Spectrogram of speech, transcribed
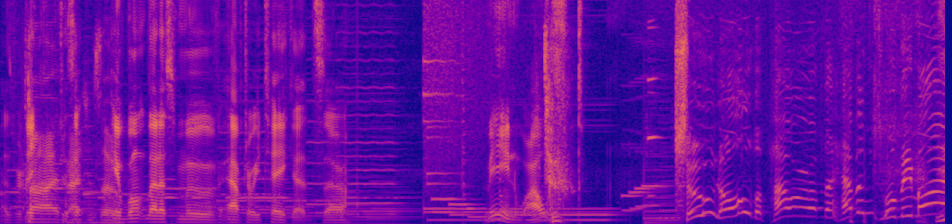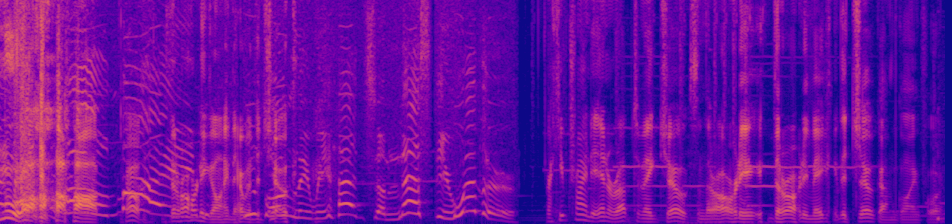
As I'd ridiculous. imagine so. It won't let us move after we take it, so. Meanwhile. Soon all the power of the heavens will be mine. oh, my! they're already going there with the If joke. only we had some nasty weather. I keep trying to interrupt to make jokes, and they're already they're already making the joke I'm going for.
